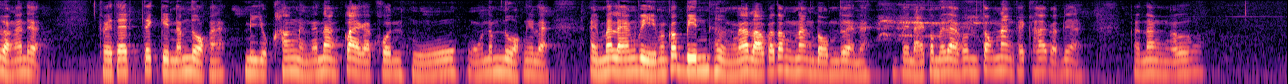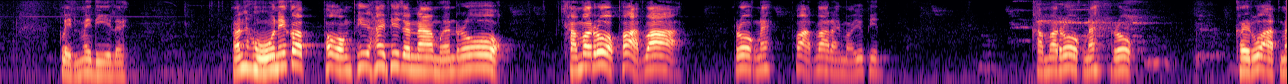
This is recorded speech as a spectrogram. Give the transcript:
แบบนั้นเถอะเคยได้ได้กินน้ำหนวกนะมีอยู่ครั้งหนึ่งก็นั่งใกล้กับคนหูหูน้ำหนวกนี่แหละไอ้แมลงหวีมันก็บินถึงแล้ว เราก็ต้องนั่งดมด้วยนะไปไหนก็ไม่ได้เพราะมันต้องนั่งคล้าย ๆ แบบเนี้ยก็นั่งเออกลิ่นไม่ดีเลยอันหูนี้ก็พระองค์พี่ให้พิจารณาเหมือนโรคคำว่าโรคพระอาจว่าโรคนะพระอาจว่าอะไรหมอยุพินคำว่าโรคนะ โรค เคยรู้อัดไหม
